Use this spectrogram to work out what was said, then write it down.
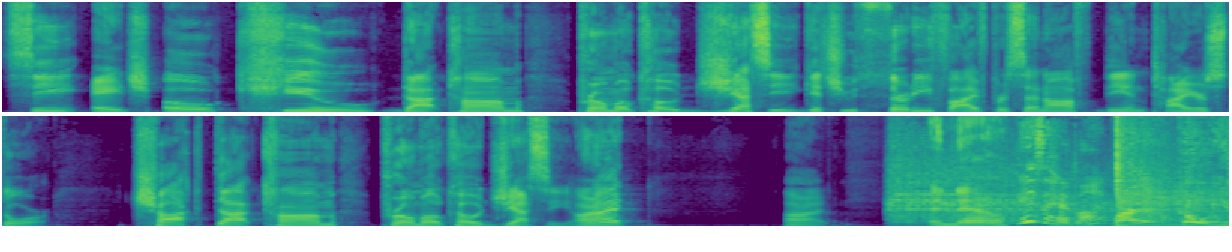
C H O Q dot com. Promo code Jesse gets you 35% off the entire store. choq.com, promo code Jesse. All right? All right. And now, Here's a headline. go, you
